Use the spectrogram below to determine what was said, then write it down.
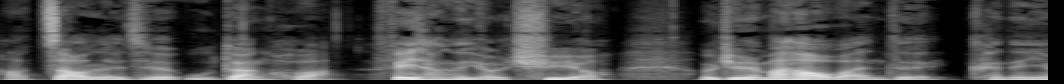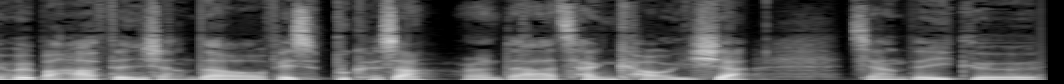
好，造了这五段话，非常的有趣哦，我觉得蛮好玩的，可能也会把它分享到 Facebook 上，让大家参考一下这样的一个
